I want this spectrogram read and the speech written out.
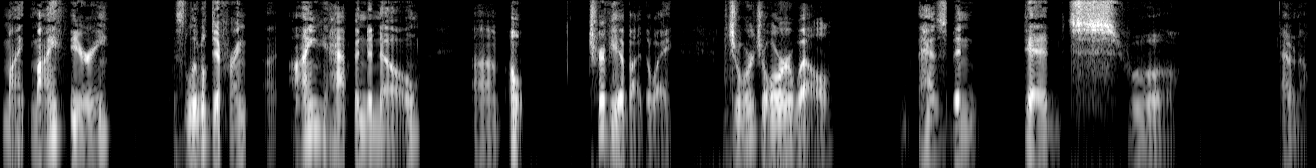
my my theory is a little different. Uh, I happen to know. Um, oh, trivia, by the way. George Orwell has been dead. ooh, I don't know.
